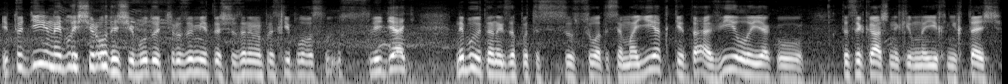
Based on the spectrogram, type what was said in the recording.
І тоді найближчі родичі будуть розуміти, що за ними прискіпливо слідять, не будуть на них записуватися маєтки та віли, як у ТЦКшників на їхніх тещ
